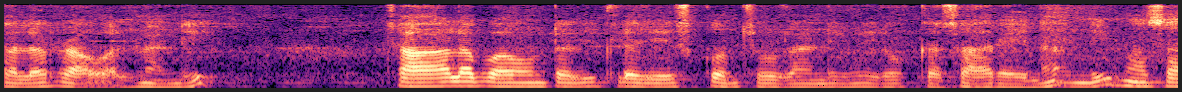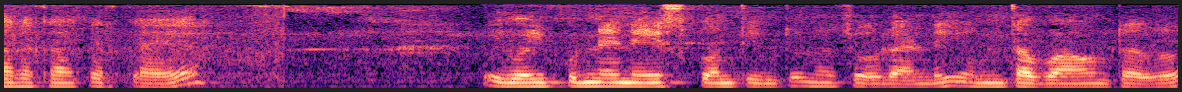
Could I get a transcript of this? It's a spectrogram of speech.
కలర్ రావాలండి చాలా బాగుంటుంది ఇట్లా చేసుకొని చూడండి మీరు ఒక్కసారి అయినా అండి మసాలా కాకరకాయ. ఇగో ఇప్పుడు నేను వేసుకొని తింటున్నా చూడండి ఎంత బాగుంటుందో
